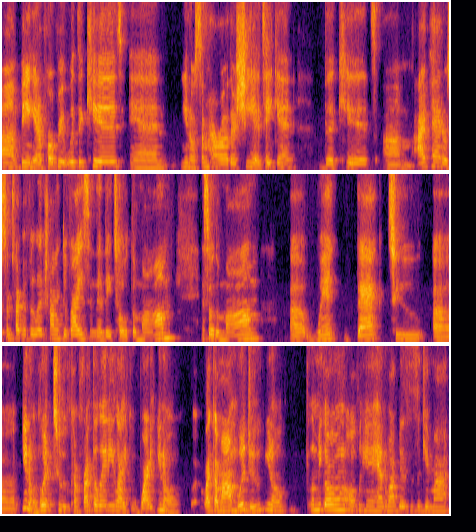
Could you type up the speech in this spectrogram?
um, being inappropriate with the kids. And, you know, somehow or other, she had taken the kids' um, iPad or some type of electronic device, and then they told the mom. And so the mom uh, went back to, uh, you know, went to confront the lady, like, why, you know, like a mom would do, you know, let me go on over here and handle my business and get my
